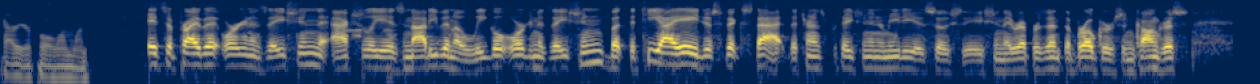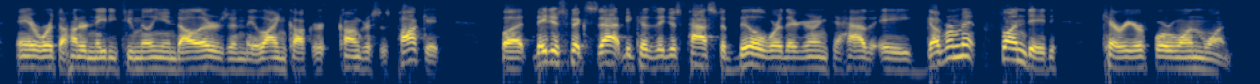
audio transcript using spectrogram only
Carrier Four One One? It's a private organization that actually is not even a legal organization, but the TIA just fixed that. The Transportation Intermediate Association. They represent the brokers in Congress. They are worth 182 million dollars, and they line Congress's pocket. But they just fixed that because they just passed a bill where they're going to have a government-funded Carrier 411.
